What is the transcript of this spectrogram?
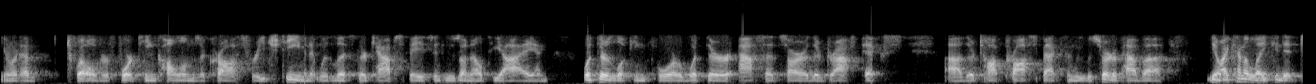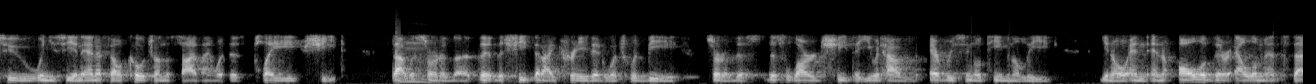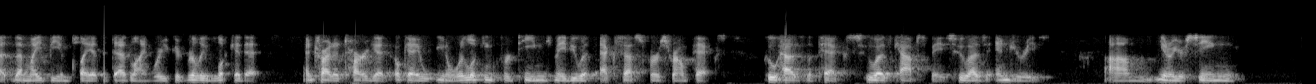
you know, it would have 12 or 14 columns across for each team, and it would list their cap space and who's on LTI and what they're looking for, what their assets are, their draft picks, uh, their top prospects, and we would sort of have a, you know, I kind of likened it to when you see an NFL coach on the sideline with his play sheet. That was sort of the, the the sheet that I created, which would be sort of this this large sheet that you would have every single team in the league, you know, and and all of their elements that that might be in play at the deadline, where you could really look at it and try to target. Okay, you know, we're looking for teams maybe with excess first round picks who has the picks, who has cap space, who has injuries. Um, you know, you're seeing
